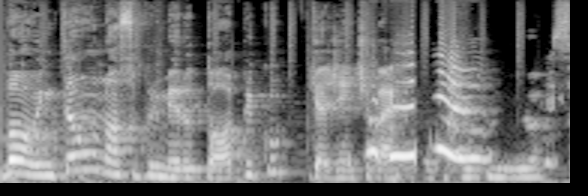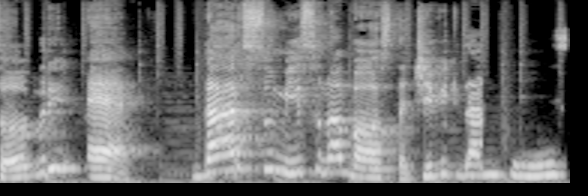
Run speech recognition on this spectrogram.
bom, então o nosso primeiro tópico que a gente vai falar sobre é dar sumiço na bosta. Tive que dar um sumiço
